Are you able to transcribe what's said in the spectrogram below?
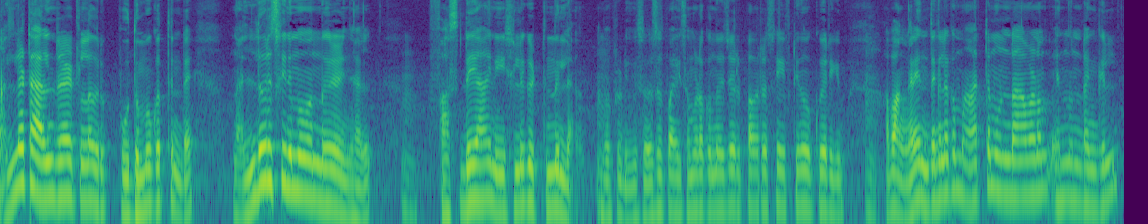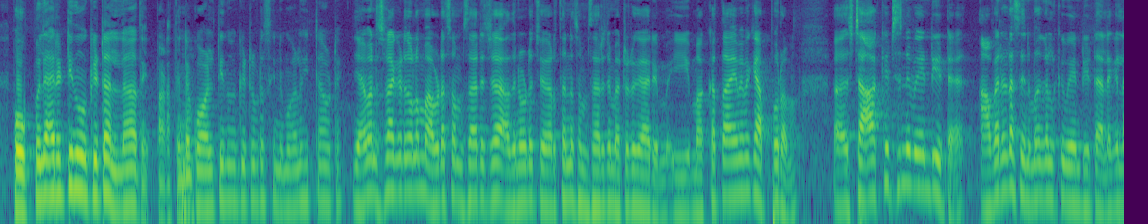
നല്ല ടാലന്റഡ് ആയിട്ടുള്ള ഒരു പുതുമുഖത്തിന്റെ നല്ലൊരു സിനിമ വന്നു കഴിഞ്ഞാൽ ഫസ്റ്റ് ഡേ ആ ഇനീഷ്യലി കിട്ടുന്നില്ല. അപ്പോൾ പ്രൊഡ്യൂസേഴ്സ് പൈസ മുടക്കുന്ന ചിലപ്പോൾ അവരുടെ സേഫ്റ്റി നോക്കുമായിരിക്കും അപ്പോൾ അങ്ങനെ എന്തെങ്കിലുമൊക്കെ മാറ്റം ഉണ്ടാവണം എന്നുണ്ടെങ്കിൽ പോപ്പുലാരിറ്റി നോക്കിയിട്ടല്ലാതെ പടത്തിന്റെ ക്വാളിറ്റി നോക്കിയിട്ട് ഇവിടെ സിനിമകൾ ഹിറ്റ് ആവട്ടെ. ഞാൻ മനസ്സിലാക്കിയിടത്തോളം അവിടെ സംസാരിച്ച അതിനോട് ചേർത്ത് തന്നെ സംസാരിച്ച മറ്റൊരു കാര്യം. ഈ മക്കത്തായ്മയ്ക്ക് അപ്പുറം സ്റ്റാർ കിഡ്സിന് വേണ്ടിയിട്ട് അവരുടെ സിനിമകൾക്ക് വേണ്ടിയിട്ട് അല്ലെങ്കിൽ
